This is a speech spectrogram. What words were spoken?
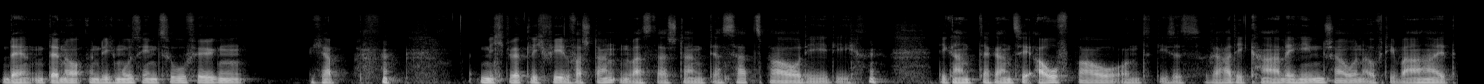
Dennoch, und ich muss hinzufügen, ich habe nicht wirklich viel verstanden, was da stand. Der Satzbau, die, die, die, der ganze Aufbau und dieses radikale Hinschauen auf die Wahrheit,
